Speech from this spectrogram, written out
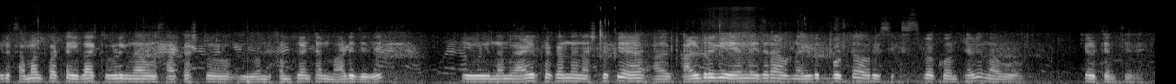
ಇದಕ್ಕೆ ಸಂಬಂಧಪಟ್ಟ ಇಲಾಖೆಗಳಿಗೆ ನಾವು ಸಾಕಷ್ಟು ಒಂದು ಕಂಪ್ಲೇಂಟನ್ನು ಮಾಡಿದ್ದೀವಿ. ಈ ನಮಗೆ ಆಗಿರ್ತಕ್ಕಂಥ ನಷ್ಟಕ್ಕೆ, ಆ, ಕಳ್ಳರಿಗೆ ಏನಿದ್ದಾರೆ ಅವ್ರನ್ನ ಹಿಡಿದ್ಬಿಟ್ಟು ಅವ್ರಿಗೆ ಶಿಕ್ಷಿಸ್ಬೇಕು ಅಂಥೇಳಿ ನಾವು ಕೇಳ್ಕೊಂತೀವಿ.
